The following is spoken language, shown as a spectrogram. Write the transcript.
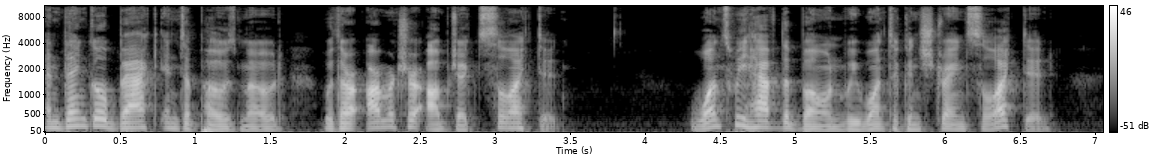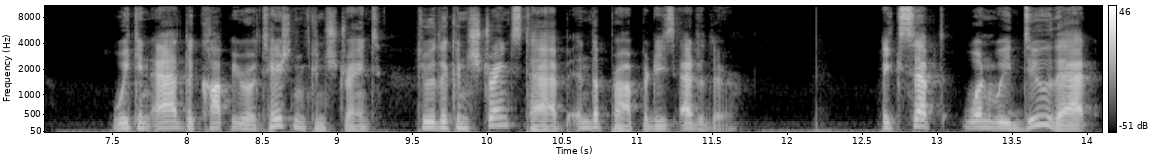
and then go back into pose mode with our armature object selected. Once we have the bone we want to constrain selected, we can add the copy rotation constraint through the Constraints tab in the Properties editor. Except when we do that,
